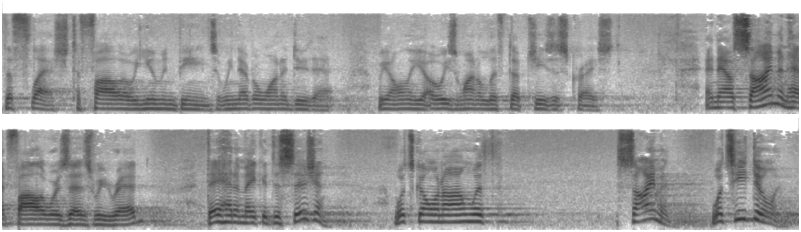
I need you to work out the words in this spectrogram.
the flesh, to follow human beings. We never want to do that. We only always want to lift up Jesus Christ. And now Simon had followers, as we read. They had to make a decision. What's going on with Simon? What's he doing?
